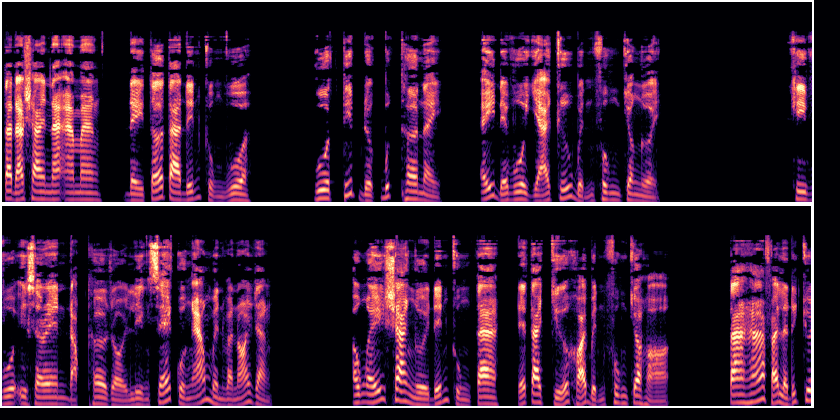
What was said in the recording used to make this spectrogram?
ta đã sai Naaman đầy tớ ta đến cùng vua. Vua tiếp được bức thơ này, ấy để vua giải cứu bệnh phung cho người. Khi vua Israel đọc thơ rồi liền xé quần áo mình và nói rằng, Ông ấy sai người đến cùng ta để ta chữa khỏi bệnh phung cho họ. Ta há phải là Đức Chúa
